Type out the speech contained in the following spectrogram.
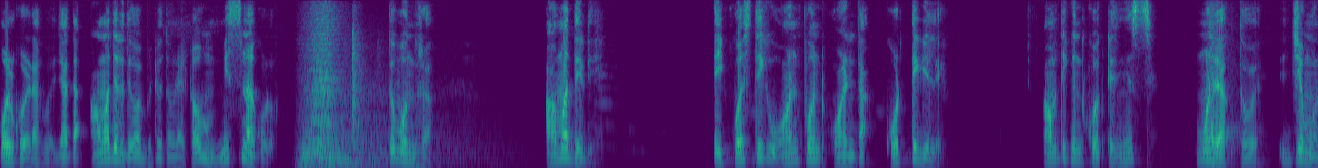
অল করে রাখবে, যাতে আমাদের দেওয়া ভিডিও তোমরা একটাও মিস না করো। তো বন্ধুরা, আমাদের এই কোর্স থেকে ওয়ান পয়েন্ট ওয়ানটা করতে গেলে আমাদের কিন্তু কয়েকটা জিনিস মনে রাখতে হবে। যেমন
